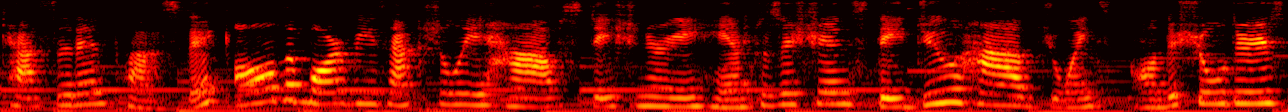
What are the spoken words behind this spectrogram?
casted in plastic. All the Barbies actually have stationary hand positions. They do have joints on the shoulders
